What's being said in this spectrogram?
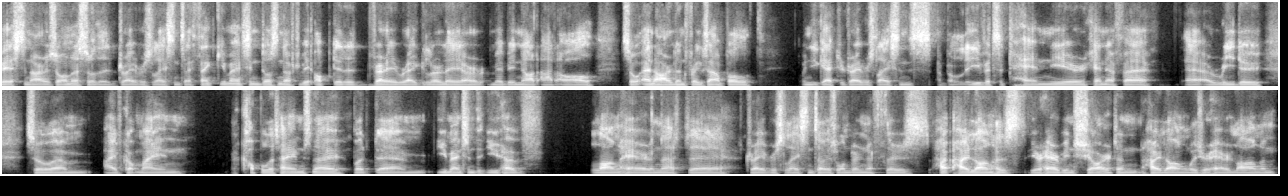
based in Arizona, so the driver's license I think you mentioned doesn't have to be updated very regularly, or maybe not at all. So in Ireland, for example, when you get your driver's license, I believe it's a ten year kind of a, a redo. So um, I've got mine a couple of times now, but um, you mentioned that you have long hair in that uh, driver's license. I was wondering if there's how, how long has your hair been short and how long was your hair long? And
